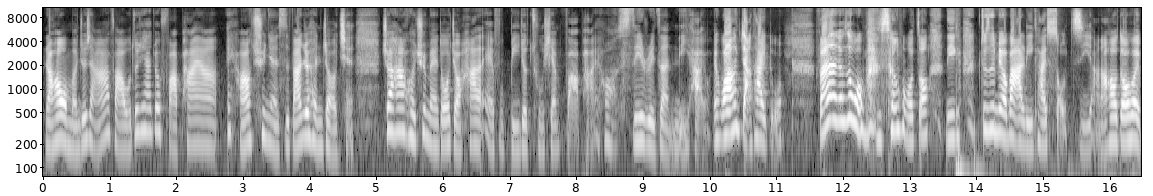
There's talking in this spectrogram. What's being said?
然后我们就想啊，法，我最近在做法拍啊，诶，好像去年是，反正就很久前。就他回去没多久，他的 FB 就出现法拍。哦，Siri 真很厉害哦。诶，我好像讲太多，反正就是我们生活中离，就是没有办法离开手机啊，然后都会。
